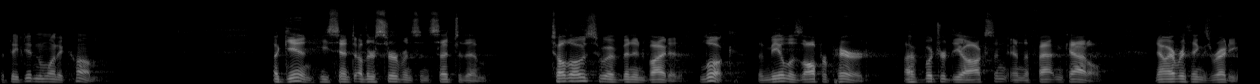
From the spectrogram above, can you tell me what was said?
but they didn't want to come. Again, he sent other servants and said to them, Tell those who have been invited, Look, the meal is all prepared. I've butchered the oxen and the fattened cattle. Now everything's ready.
